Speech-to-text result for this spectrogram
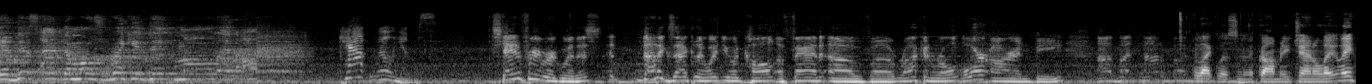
If this ain't the most rinky-dink mall in all... Katt Williams. Stan Freberg with us. Not exactly what you would call a fan of uh, rock and roll or R&B, uh, but not above. I like listening to the comedy channel lately.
